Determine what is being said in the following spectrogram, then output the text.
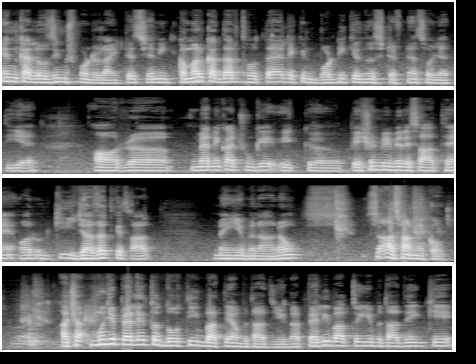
एनकालोजिंग स्पॉन्डिलाइटिस यानी कमर का दर्द होता है लेकिन बॉडी के अंदर स्टिफनेस हो जाती है। और आ, मैंने कहा चूँकि एक पेशेंट भी मेरे साथ हैं और उनकी इजाज़त के साथ मैं ये बना रहा हूँ। असलकुम अच्छा मुझे पहले तो दो तीन बातें आप बता दीजिएगा। पहली बात तो ये बता दें कि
